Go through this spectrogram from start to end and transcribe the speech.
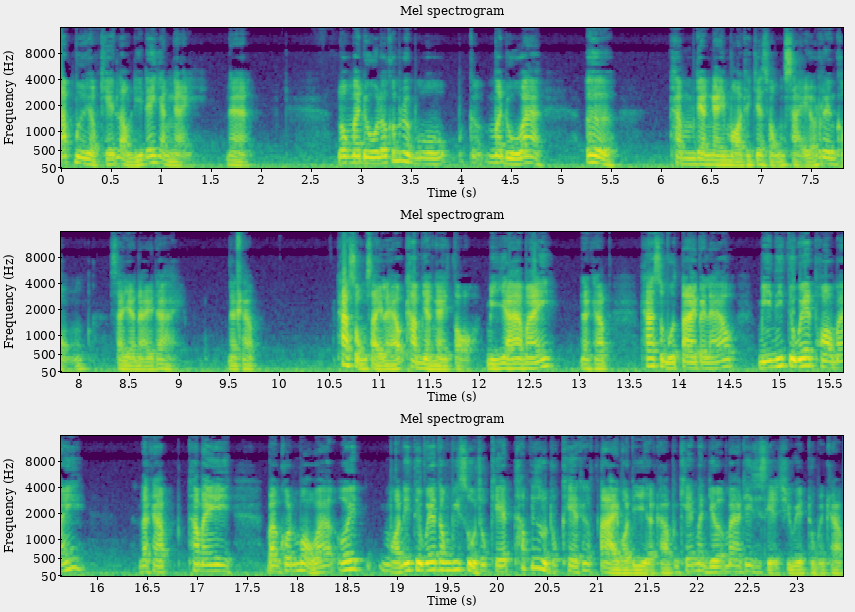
รับมือกับเคสเหล่านี้ได้ยังไงนะลงมาดูแล้วก็มาดูมาดูว่า เออทำยังไงหมอถึงจะสงสัยเรื่องของไซยาไนด์ได้นะครับ ถ้าสงสัยแล้วทำยังไงต่อมียาไหมนะครับ ถ้าสมมติตายไปแล้ว มีนิติเวชพอไหมนะครับทำไมบางคนบอกว่าเอ้ยหมอนิติเวชต้องพิสูจน์ทุกเคส ถ้าพิสูจน์ทุกเคสก็ตายพอดีอะครับเคสมันเยอะมากที่เสียชีวิตถูกไหมครับ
